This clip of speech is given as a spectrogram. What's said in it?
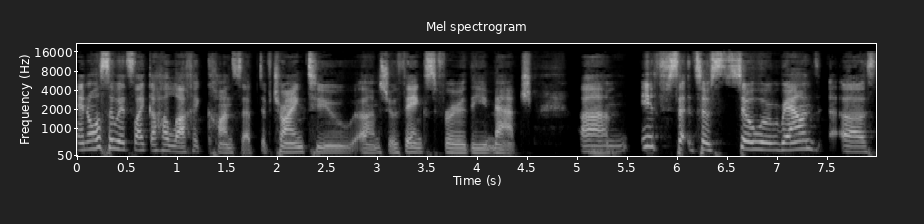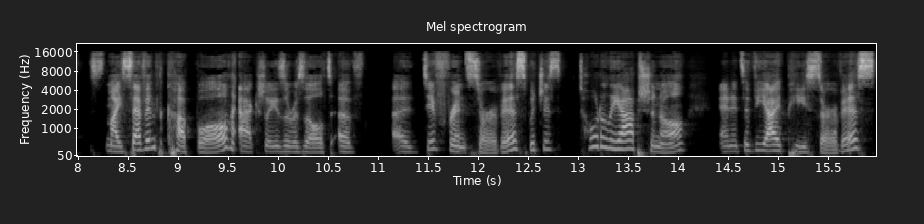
And also, it's like a halachic concept of trying to um, show thanks for the match. Um, mm-hmm. if so, so, so around uh, my seventh couple, actually, as a result of a different service, which is totally optional, and it's a VIP service.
